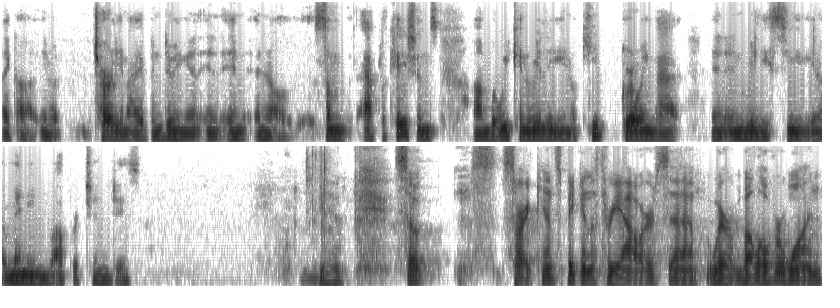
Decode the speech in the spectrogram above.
like uh, you know, Charlie and I have been doing in in, in, in you know some applications, um, but we can really you know keep growing that and, and really see you know many new opportunities yeah so sorry ken speaking of three hours uh, we're well over one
